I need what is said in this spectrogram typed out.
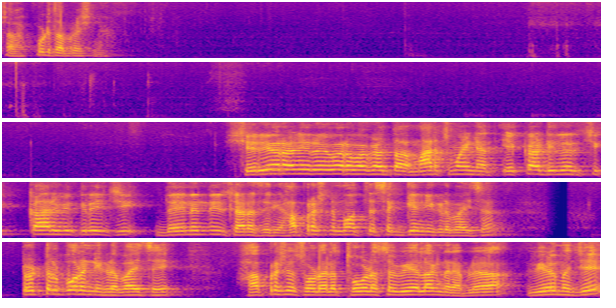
चला पुढचा प्रश्न. शनिवार आणि रविवार वगळता मार्च महिन्यात एका डीलरची कार विक्रीची दैनंदिन सरासरी. हा प्रश्न महत्त्व सगळ्यांनी इकडे पाहायचा टोटल पोरांनी इकडे पाहायचं आहे हा प्रश्न सोडायला थोडासा वेळ लागणार आहे. आपल्याला वेळ म्हणजे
